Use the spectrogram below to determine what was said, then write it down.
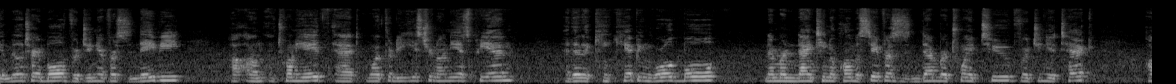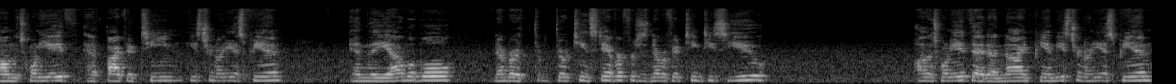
the, Military Bowl, Virginia versus Navy uh, on the 28th at 1.30 Eastern on ESPN. And then the Camping World Bowl, number 19 Oklahoma State versus number 22 Virginia Tech on the 28th at 5.15 Eastern on ESPN. And the Alamo Bowl, number 13 Stanford versus number 15 TCU on the 28th at uh, 9 p.m. Eastern on ESPN.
